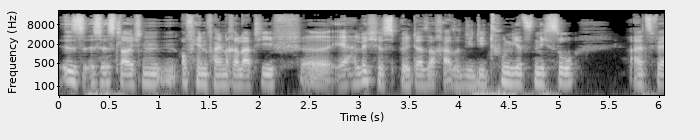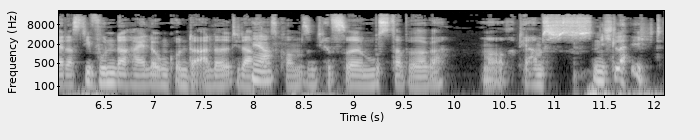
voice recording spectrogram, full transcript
es, es ist, glaube ich, ein, auf jeden Fall ein relativ äh, ehrliches Bild der Sache. Also die, die tun jetzt nicht so, als wäre das die Wunderheilung und alle, die da Ja. rauskommen, sind jetzt äh, Musterbürger. Also die haben es nicht leicht,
